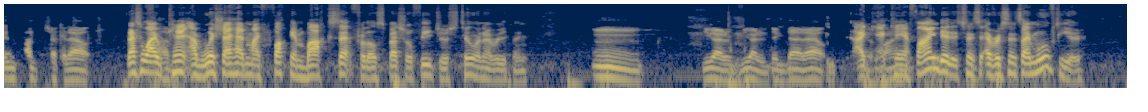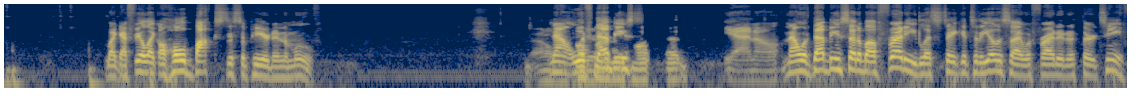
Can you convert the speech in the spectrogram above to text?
it do. I'll check it out. that's why i can't i wish i had my fucking box set for those special features too and everything Mm. You gotta you gotta dig that out. i, Gotta I find can't it. find it since ever since i moved here like i feel like a whole box disappeared in the move Now, wanna with that it. being Yeah, I know. Now, with that being said about Freddy, let's take it to the other side with Friday the Thirteenth.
